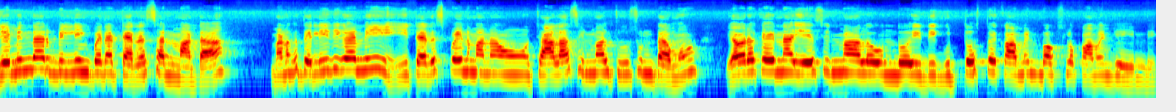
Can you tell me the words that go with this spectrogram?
జమీందార్ బిల్డింగ్ పైన టెర్రస్ అన్నమాట. మనకు తెలియదు కానీ ఈ టెర్రస్ పైన మనం చాలా సినిమాలు చూసుంటాము. ఎవరికైనా ఏ సినిమాలో ఉందో ఇది గుర్తొస్తే కామెంట్ బాక్స్లో కామెంట్ చేయండి.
